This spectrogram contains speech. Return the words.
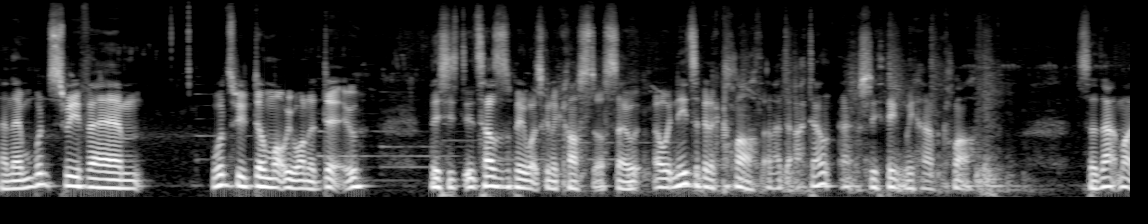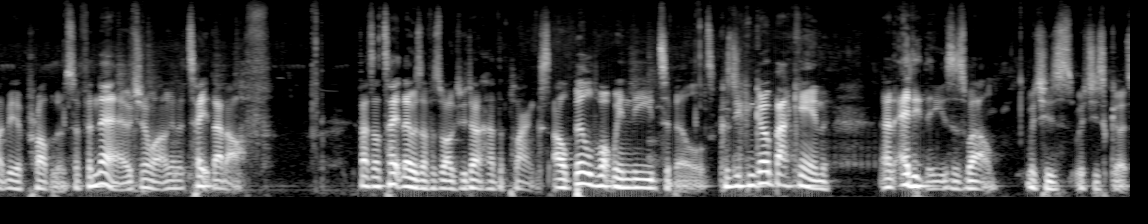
And then once we've um, once we've done what we want to do, this is it tells us a bit what it's going to cost us. So, oh, it needs a bit of cloth, and I d- I don't actually think we have cloth. So that might be a problem. So for now, do you know what? I'm going to take that off. In fact, I'll take those off as well because we don't have the planks. I'll build what we need to build because you can go back in and edit these as well, which is which is good.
